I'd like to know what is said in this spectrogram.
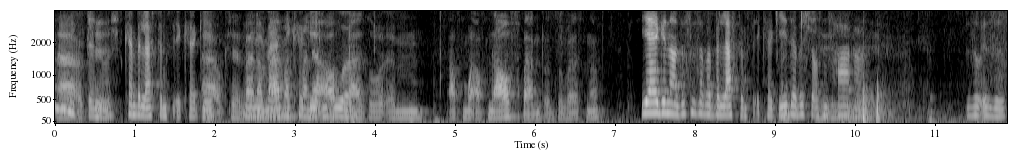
du Ah, liegst da okay. nur. Das ist kein Belastungs-EKG. Ah, okay, weil nee, war normal ein macht man EKG ja in Ruhe. mal so im, auf, dem- auf dem Laufband und sowas, ne? Ja, genau, das ist aber Belastungs-EKG, da bist du auf dem Fahrrad. So ist es.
